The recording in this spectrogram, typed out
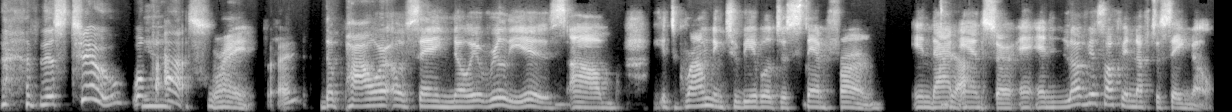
this too will yeah, pass. Right. Right. The power of saying no, it really is. Um, it's grounding to be able to stand firm in that yeah. answer and, and love yourself enough to say no.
